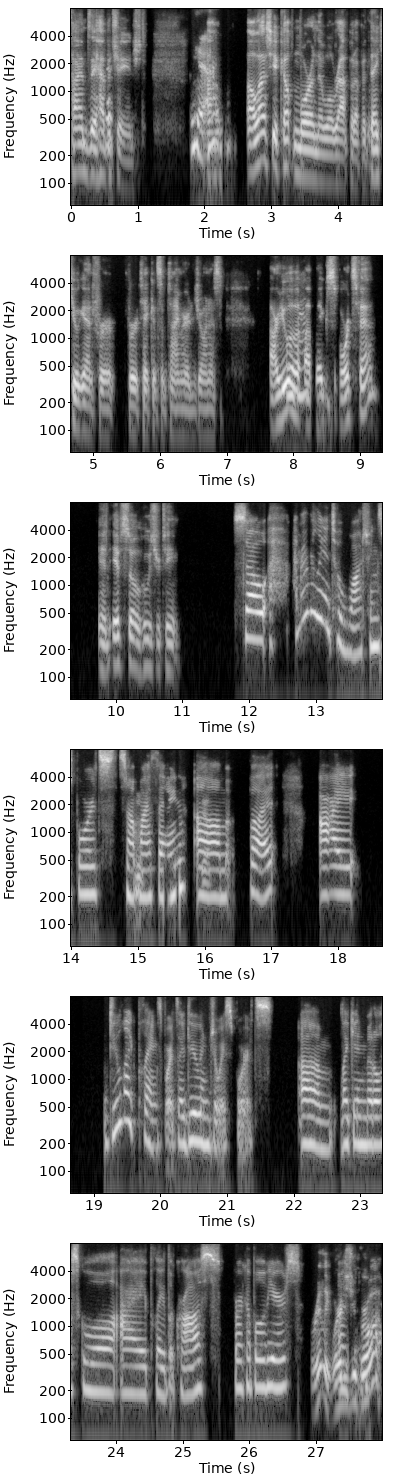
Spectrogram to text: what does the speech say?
Times they haven't changed. Yeah. Um, I'll ask you a couple more and then we'll wrap it up. And thank you again for for taking some time here to join us. Are you a, a big sports fan? And if so, who's your team? So I'm not really into watching sports. It's not Mm. my thing. Yeah. Um, but I do like playing sports. I do enjoy sports. Um, like in middle school, I played lacrosse for a couple of years. Really? Where did you grow up?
